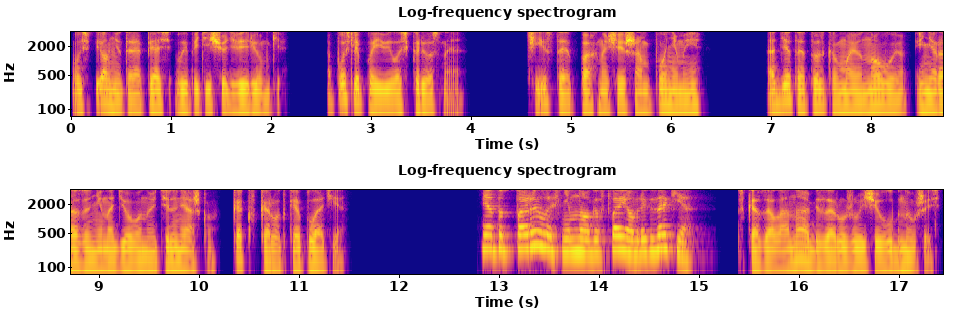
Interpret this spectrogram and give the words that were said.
Успел, не торопясь, выпить еще две рюмки, а после появилась крестная. Чистая, пахнущая шампунем и... Одетая только в мою новую и ни разу не надеванную тельняшку, как в короткое платье. «Я тут порылась немного в твоем рюкзаке», сказала она, обезоруживающе улыбнувшись.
